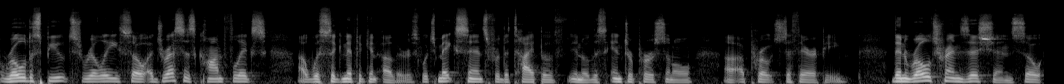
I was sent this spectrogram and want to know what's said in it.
role disputes, really. So addresses conflicts uh, with significant others, which makes sense for the type of, you know, this interpersonal uh, approach to therapy. Then role transitions, So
